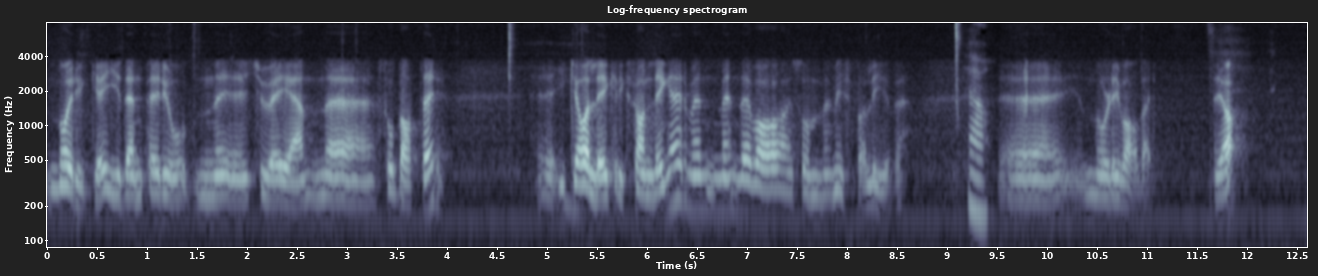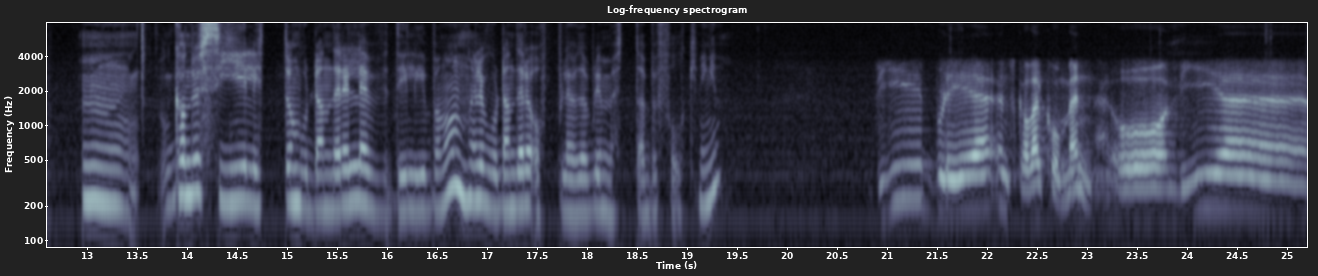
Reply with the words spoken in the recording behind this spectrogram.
Norge i den perioden 21 soldater. Ikke alle i krigshandlinger, men, men, det var som mista livet ja. når de var der. Ja. Mm, kan du si litt om hvordan dere levde i Libanon? Eller hvordan dere opplevde å bli møtt av befolkningen? Vi ble ønska velkommen, og vi eh,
